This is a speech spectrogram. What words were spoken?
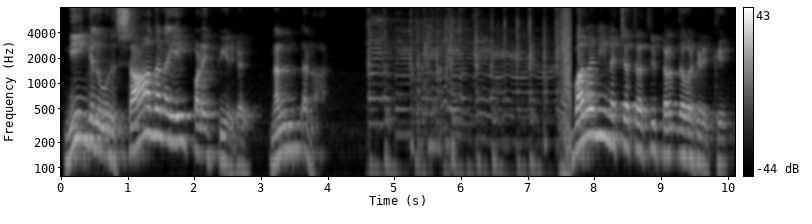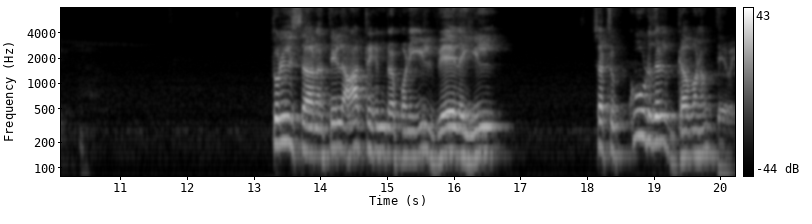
நீங்கள் ஒரு சாதனையை படைப்பீர்கள். நல்ல நாள். பரணி நட்சத்திரத்தில் பிறந்தவர்களுக்கு தொழில் ஸ்தானத்தில் ஆற்றுகின்ற பணியில் வேலையில் சற்று கூடுதல் கவனம் தேவை.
